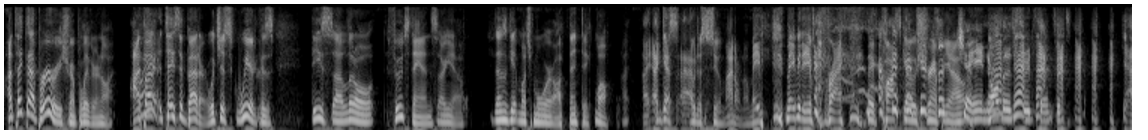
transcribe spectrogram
I'd take that brewery shrimp. Believe it or not, I thought it tasted better, which is weird because these uh, little food stands are you know doesn't get much more authentic. Well, I, I guess I would assume. I don't know. Maybe maybe they have fry, they have Costco shrimp. You know, chain, all those food stands. Yeah.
